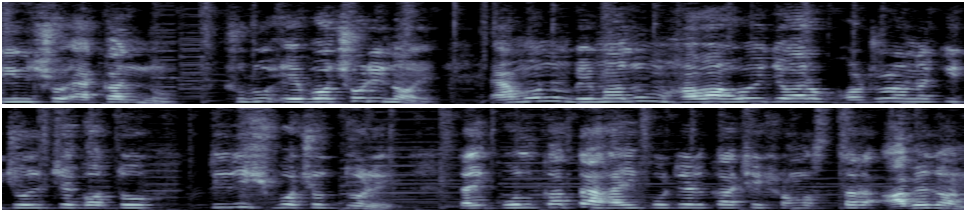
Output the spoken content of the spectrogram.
তিনশো একান্ন। শুধু এবছরই নয়, এমন বেমালুম হাওয়া হয়ে যাওয়ার ঘটনা নাকি চলছে গত তিরিশ বছর ধরে। তাই কলকাতা হাইকোর্টের কাছে সংস্থার আবেদন,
